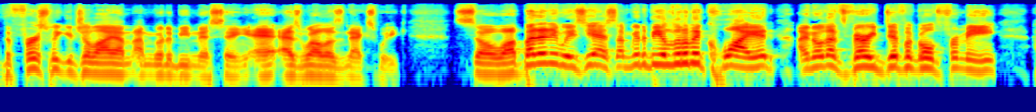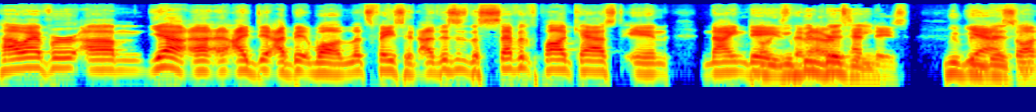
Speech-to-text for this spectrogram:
the first week of July, I'm I'm going to be missing as well as next week. So, uh, but anyways, yes, I'm going to be a little bit quiet. I know that's very difficult for me. However, um, yeah, uh, I did. I bit. Well, let's face it. Uh, this is the seventh podcast in nine days. Oh, you've been busy. Ten days yeah, busy. so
